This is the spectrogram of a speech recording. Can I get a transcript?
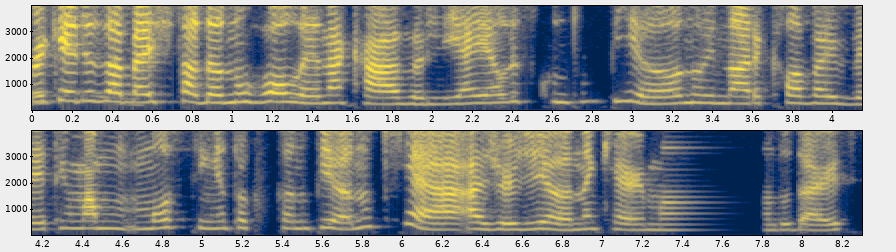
Porque a Elizabeth tá dando um rolê na casa ali. Aí ela escuta um piano, e na hora que ela vai ver, tem uma mocinha tocando piano, que é a Georgiana, que é a irmã do Darcy.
